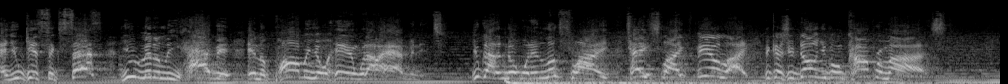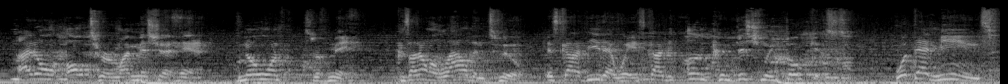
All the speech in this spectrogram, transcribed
and you get success, you literally have it in the palm of your hand without having it. You gotta know what it looks like, tastes like, feel like, because you don't, you're gonna compromise. I don't alter my mission at hand. No one fucks with me because I don't allow them to. It's got to be that way. It's got to be unconditionally focused. What that means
